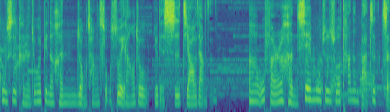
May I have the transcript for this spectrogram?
故事可能就会变得很冗长琐碎，然后就有点失焦这样子。嗯，我反而很羡慕，就是说他能把这整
